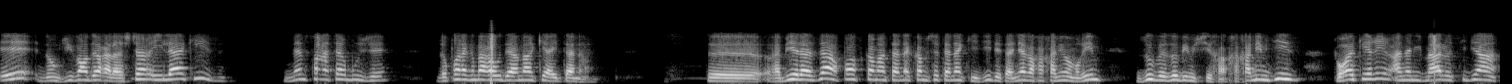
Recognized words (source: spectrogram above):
et donc du vendeur à l'acheteur, et il l'a acquise, même sans la faire bouger. Reprend la Gemara Udeamar qui Tana. Ce Rabbi Elazar pense comme, un comme ce Tana qui dit, des Tanya Chachamim Omrim, Zuvezo Bimshicha. Chachamim disent, pour acquérir un animal, aussi bien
